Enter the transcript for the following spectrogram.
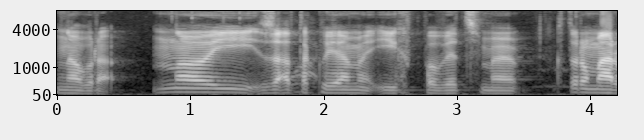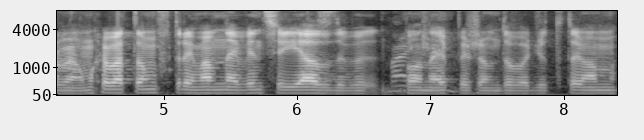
Dobra. No i zaatakujemy ich, powiedzmy, którą armią? Chyba tą, w której mam najwięcej jazdy, bo najpierw żebym dowodził. Tutaj mam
